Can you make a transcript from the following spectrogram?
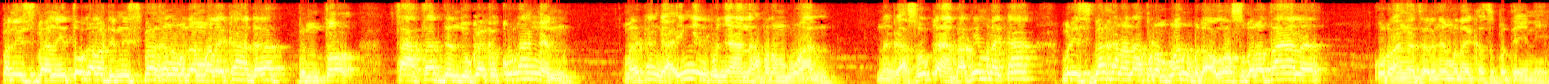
penisbahan itu kalau dinisbahkan kepada mereka adalah bentuk cacat dan juga kekurangan. Mereka enggak ingin punya anak perempuan. Nah, enggak suka, tapi mereka menisbahkan anak perempuan kepada Allah Subhanahu wa taala. Kurang ajarnya mereka seperti ini.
